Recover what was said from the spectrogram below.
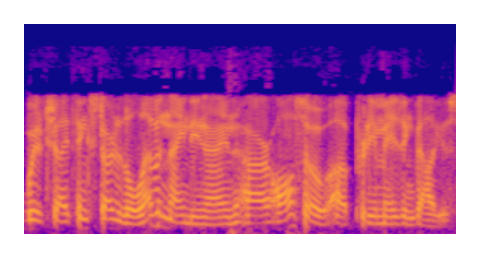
which I think started at eleven ninety nine, are also uh, pretty amazing values.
